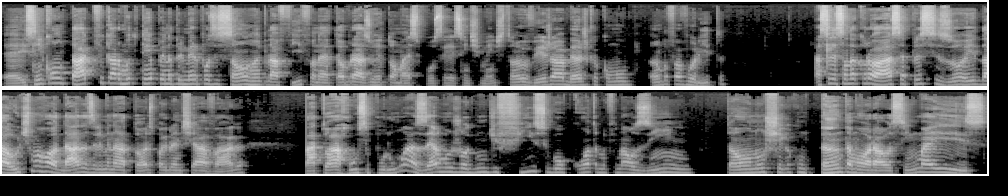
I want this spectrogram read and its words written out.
É, e sem contar que ficaram muito tempo aí na primeira posição no ranking da FIFA, né? Até o Brasil retomar esse posto recentemente. Então eu vejo a Bélgica como ampla favorita. A seleção da Croácia precisou aí da última rodada das eliminatórias para garantir a vaga. Bateu a Rússia por 1 a 0 num joguinho difícil, gol contra no finalzinho. Então não chega com tanta moral assim, mas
